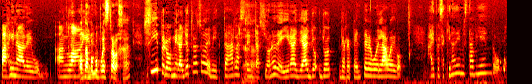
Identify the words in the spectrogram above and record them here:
página de online. ¿O tampoco puedes trabajar? Sí, pero mira, yo trato de evitar las tentaciones de ir allá. Yo, yo de repente veo el agua y digo, ay, pues aquí nadie me está viendo.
